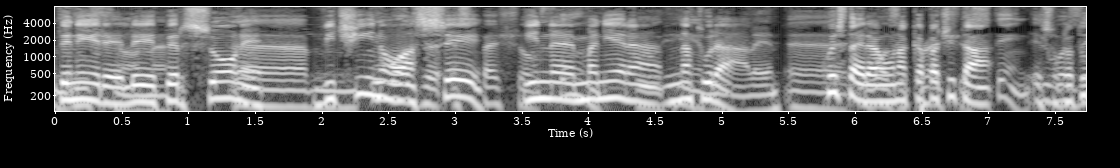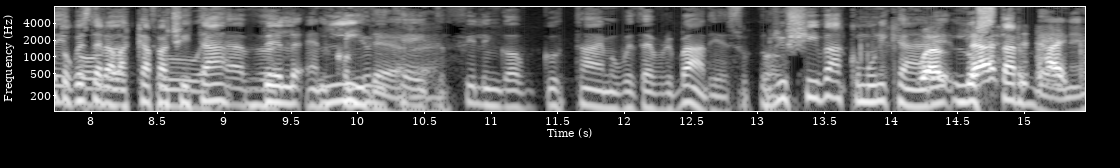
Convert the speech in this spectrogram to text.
tenere le persone Um, vicino a sé in maniera naturale. Uh, Questa era una capacità e soprattutto questa era la capacità del leader. Riusciva a comunicare lo star bene.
